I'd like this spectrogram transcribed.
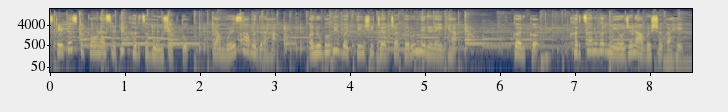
स्टेटस टिकवण्यासाठी खर्च होऊ शकतो. त्यामुळे सावध राहा. अनुभवी व्यक्तींशी चर्चा करून निर्णय घ्या. कर्क खर्चांवर नियोजन आवश्यक आहे.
